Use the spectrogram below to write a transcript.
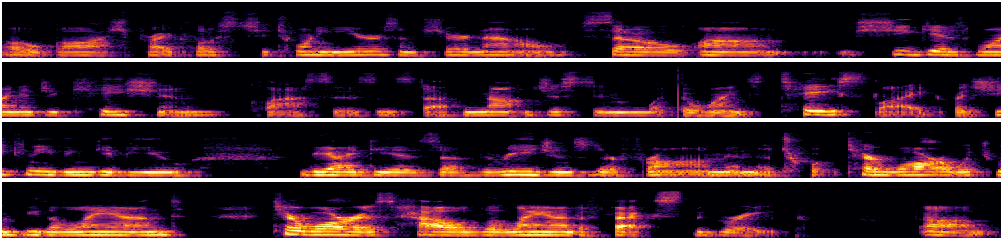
oh gosh, probably close to 20 years, I'm sure now. So um, she gives wine education classes and stuff, not just in what the wines taste like, but she can even give you the ideas of the regions they're from and the terroir, which would be the land. Terroir is how the land affects the grape. Um,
